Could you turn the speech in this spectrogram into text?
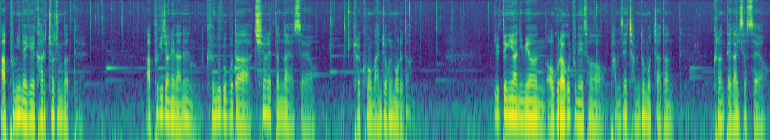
아픔이 내게 가르쳐 준 것들. 아프기 전에 나는 그 누구보다 치열했던 나였어요. 결코 만족을 모르던. 1등이 아니면 억울하고 분해서 밤새 잠도 못 자던 그런 때가 있었어요.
